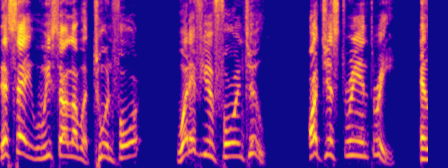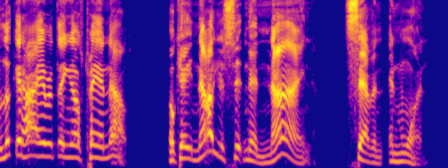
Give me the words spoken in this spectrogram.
let's say when we start like what two and four, what if you're four and two? Or just three and three? And look at how everything else panned out. Okay, now you're sitting at nine, seven, and one.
